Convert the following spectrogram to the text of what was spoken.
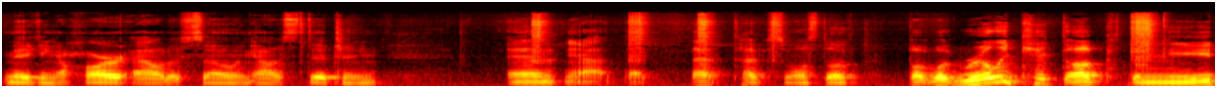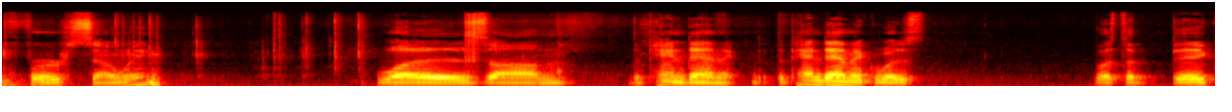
making a heart out of sewing, out of stitching, and yeah, that that type of small stuff. But what really kicked up the need for sewing was um, the pandemic. The pandemic was was the big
